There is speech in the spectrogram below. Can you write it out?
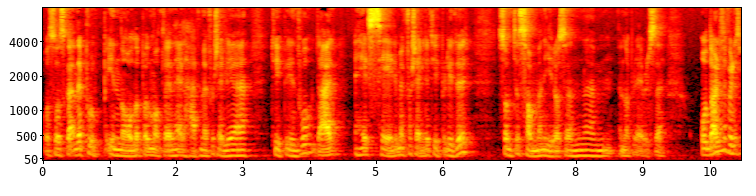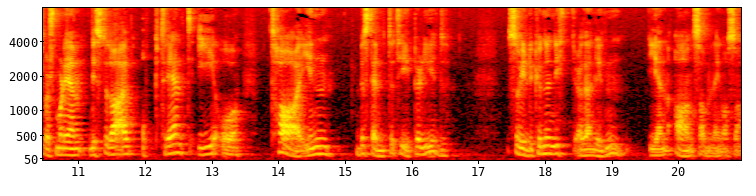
og så skal det plopp inneholde på en måte en hel haug med forskjellige typer info. Det er en hel serie med forskjellige typer lyder som til sammen gir oss en, en opplevelse. Og da er det selvfølgelig spørsmålet Hvis du da er opptrent i å ta inn bestemte typer lyd, så vil du kunne nyttiggjøre den lyden i en annen sammenheng også.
